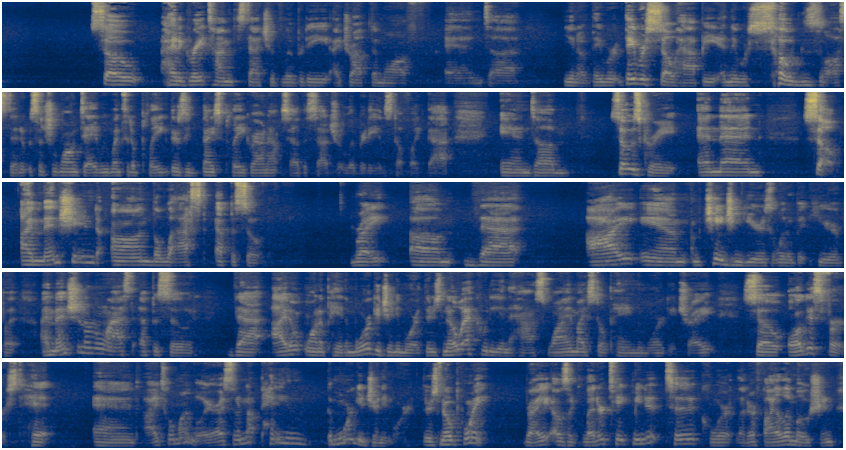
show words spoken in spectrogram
so I had a great time at the Statue of Liberty. I dropped them off, and uh, you know they were they were so happy and they were so exhausted. It was such a long day. We went to the play. There's a nice playground outside the Statue of Liberty and stuff like that, and um, so it was great. And then so I mentioned on the last episode, right, um, that I am. I'm changing gears a little bit here, but I mentioned on the last episode that I don't want to pay the mortgage anymore. There's no equity in the house. Why am I still paying the mortgage, right? So August 1st hit and I told my lawyer, I said, I'm not paying the mortgage anymore. There's no point, right? I was like, let her take me to, to court, let her file a motion,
